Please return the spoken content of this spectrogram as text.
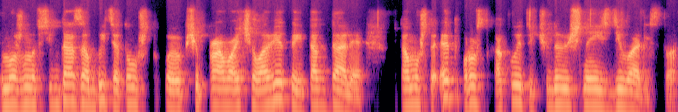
и можно навсегда забыть о том, что такое вообще права человека и так далее. Потому что это просто какое-то чудовищное издевательство.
